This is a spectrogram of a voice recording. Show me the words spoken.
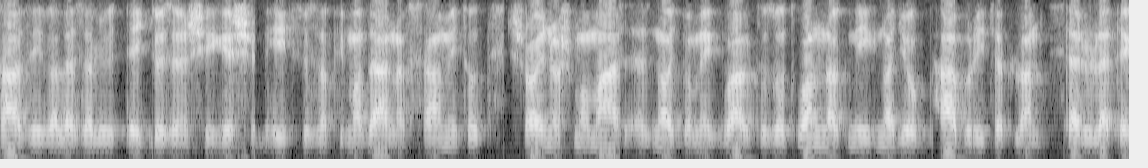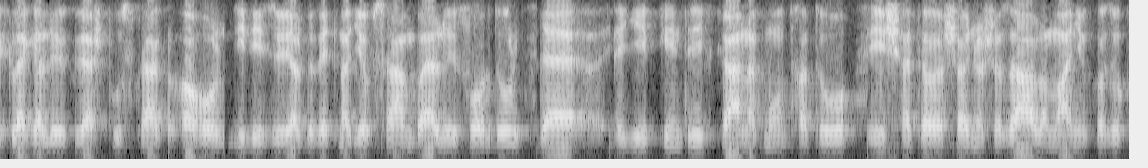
száz évvel ezelőtt egy közönséges hétköznapi madárnak számított, sajnos ma már ez nagyban megváltozott. Vannak még nagyobb háborítatlan területek, legelők, puszták, ahol idézőjelbe vett nagyobb számba előfordul, de egyébként ritkának mondható, és hát a, sajnos az állományuk azok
